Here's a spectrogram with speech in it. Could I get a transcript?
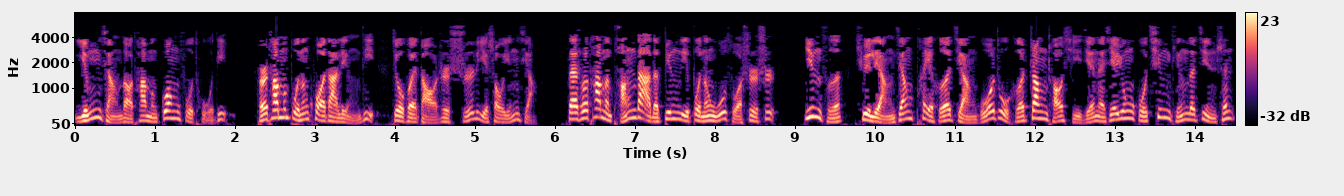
影响到他们光复土地。而他们不能扩大领地，就会导致实力受影响。再说，他们庞大的兵力不能无所事事，因此去两江配合蒋国柱和张朝洗劫那些拥护清廷的近身，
